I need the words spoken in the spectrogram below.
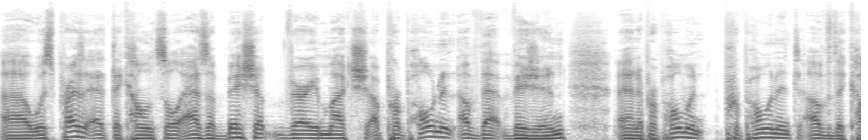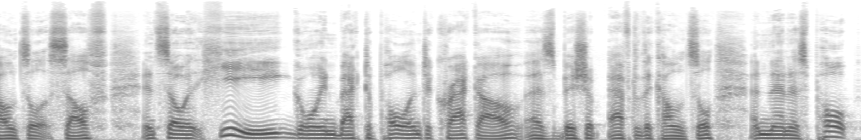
uh, was present at the council as a bishop, very much a proponent of that vision and a proponent proponent of the council itself. And so he, going back to Poland to Krakow as bishop after the council, and then as pope,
